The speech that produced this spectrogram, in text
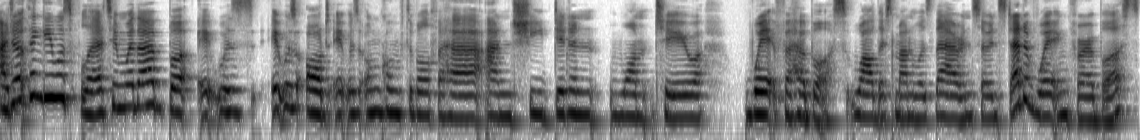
I don't think he was flirting with her, but it was it was odd. It was uncomfortable for her and she didn't want to wait for her bus while this man was there and so instead of waiting for a bus,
